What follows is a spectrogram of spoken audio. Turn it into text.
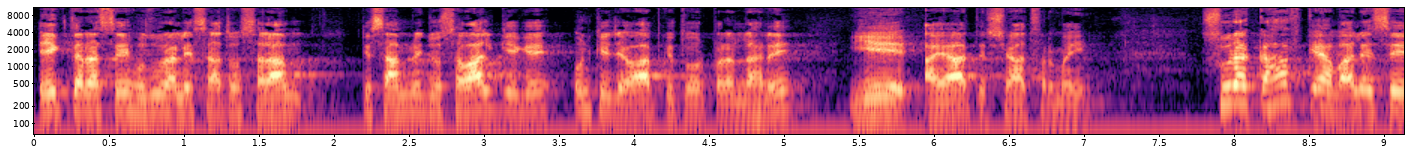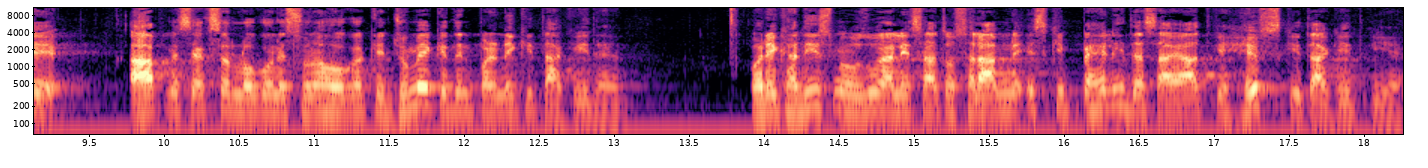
ایک طرح سے حضور علیہ سات والسلام کے سامنے جو سوال کیے گئے، ان کے جواب کے طور پر اللہ نے یہ آیات ارشاد فرمائی سورہ کہف کے حوالے سے آپ میں سے اکثر لوگوں نے سنا ہوگا کہ جمعے کے دن پڑھنے کی تاکید ہے۔ اور ایک حدیث میں حضور علیہ سات والسلام نے اس کی پہلی دس آیات کے حفظ کی تاکید کی ہے۔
